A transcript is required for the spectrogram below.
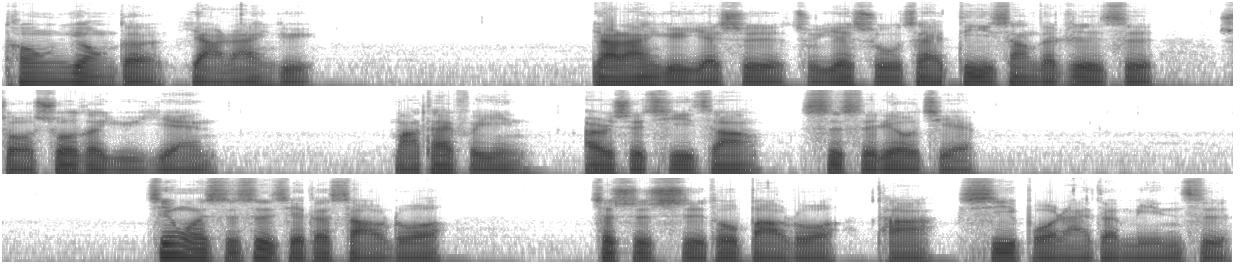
通用的雅兰语。亚兰语也是主耶稣在地上的日子所说的语言。马太福音二十七章四十六节，经文十四节的扫罗，这是使徒保罗他希伯来的名字。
